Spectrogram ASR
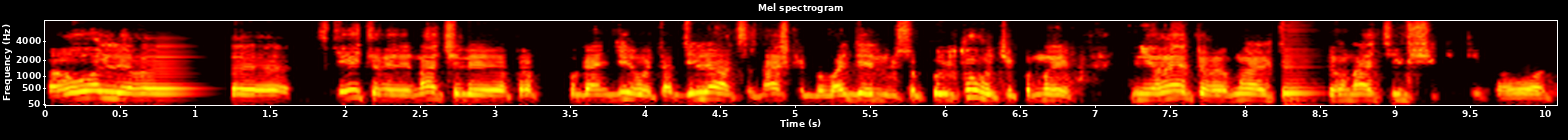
роллеры, э, скейтеры начали пропагандировать, отделяться, знаешь, как бы в отдельную субкультуру, типа мы не рэперы, мы альтернативщики, типа вот.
